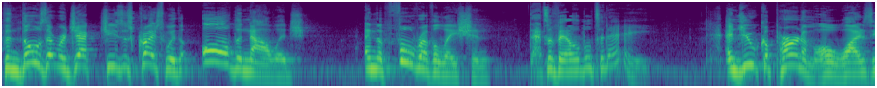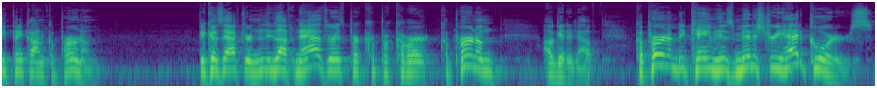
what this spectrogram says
than those that reject Jesus Christ with all the knowledge and the full revelation that's available today. And you, Capernaum, oh, why does he pick on Capernaum? Because after he left Nazareth, Capernaum, I'll get it out, Capernaum became his ministry headquarters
